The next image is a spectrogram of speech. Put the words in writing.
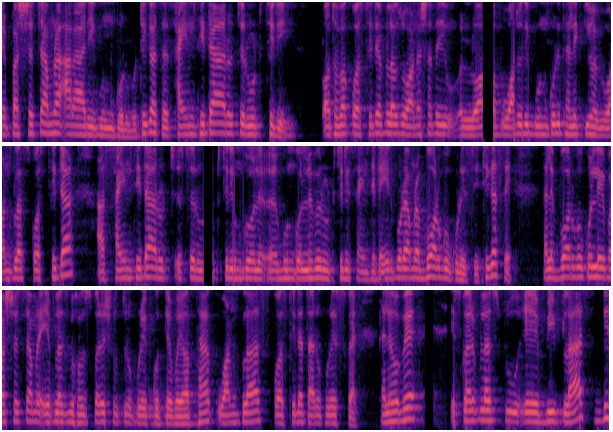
এর পাশে হচ্ছে আমরা আড়াআড়ি গুণ করব, ঠিক আছে? সাইন থিটা আর হচ্ছে রুট থ্রি অথবা কস প্লাস ওয়ানের সাথে লব ওয়ান যদি গুণ করি, তাহলে কি হবে? ওয়ান প্লাস কস আর সাইন থিটা আর রুট থ্রি গুণ করলে হবে রুট থ্রি সাইন থিটা এরপরে আমরা বর্গ করেছি, ঠিক আছে? তাহলে বর্গ করলে পাশে হচ্ছে আমরা এ প্লাস বি হোল স্কোয়ারের সূত্র প্রয়োগ করতে পারি, অর্থাৎ ওয়ান প্লাস কস থিটা তার উপরে স্কোয়ার তাহলে হবে square plus two A B plus B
